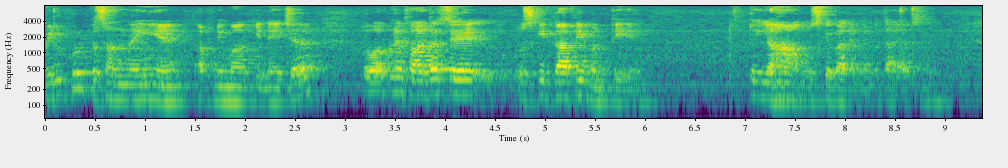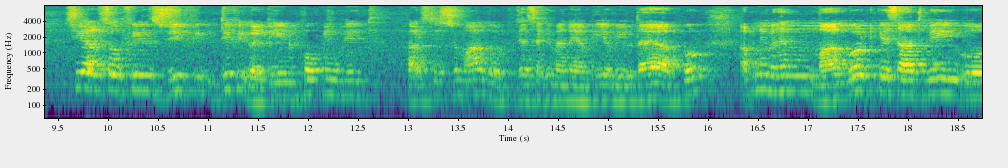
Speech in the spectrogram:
बिल्कुल पसंद नहीं है अपनी माँ की नेचर तो अपने फादर से उसकी काफ़ी बनती है। तो यहाँ उसके बारे में बताया उसने। She also feels difficulty in coping with her sister Margot जैसा कि मैंने अभी अभी बताया आपको, अपनी बहन मार्गोट के साथ भी वो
